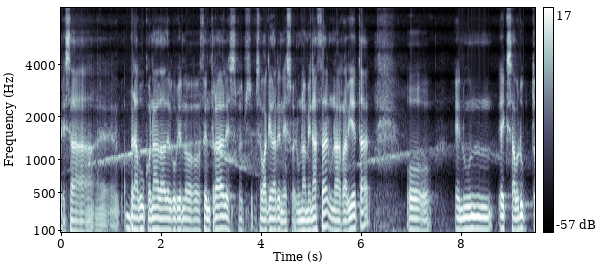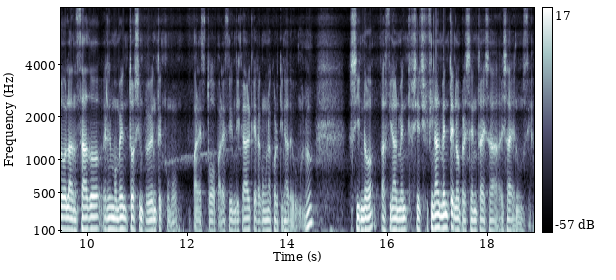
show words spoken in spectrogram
esa eh, bravuconada del gobierno central se va a quedar en eso, en una amenaza, en una rabieta o en un exabrupto lanzado en el momento simplemente como parece, todo parece indicar que era como una cortina de humo. ¿no? Si, no, al finalmente, si, finalmente no presenta esa, denuncia.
